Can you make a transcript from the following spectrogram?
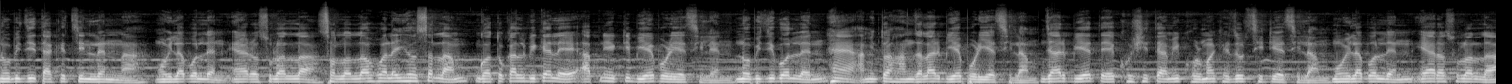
নবীজি তাকে চিনলেন না। মহিলা বললেন, এ রসুলাল্লাহ সাল্লাহু আলহিহাসাল্লাম গতকাল বিকেলে আপনি একটি বিয়ে পড়িয়েছিলেন। নবীজি বললেন হ্যাঁ আমি তো হানজালার বিয়ে পড়িয়েছিলাম। যার বিয়েতে খুশিতে আমি খুরমা খেজুর ছিটিয়েছিলাম। মহিলা বললেন এ রসুলাল্লাহ,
